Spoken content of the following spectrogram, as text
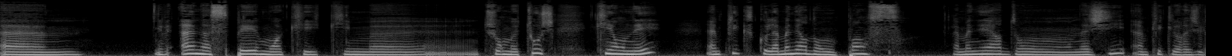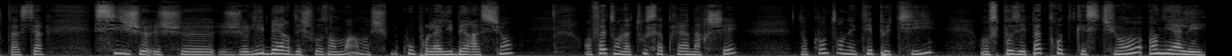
Euh, un aspect, moi, qui, qui me, toujours me touche. Qui on est implique que la manière dont on pense La manière dont on agit implique le résultat. C'est-à-dire, si je, je, je libère des choses en moi, moi je suis beaucoup pour la libération. En fait, on a tous appris à marcher. Donc quand on était petit, on se posait pas trop de questions, on y allait.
